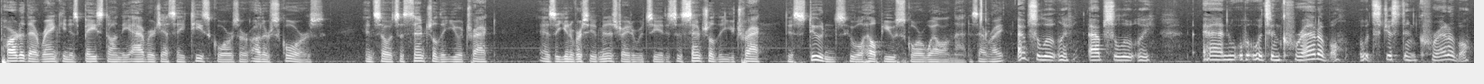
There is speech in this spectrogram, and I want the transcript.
Part of that ranking is based on the average SAT scores or other scores. And so it's essential that you attract, as a university administrator would see it, it's essential that you attract the students who will help you score well on that. Is that right? Absolutely, absolutely. And what's incredible, what's just incredible,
